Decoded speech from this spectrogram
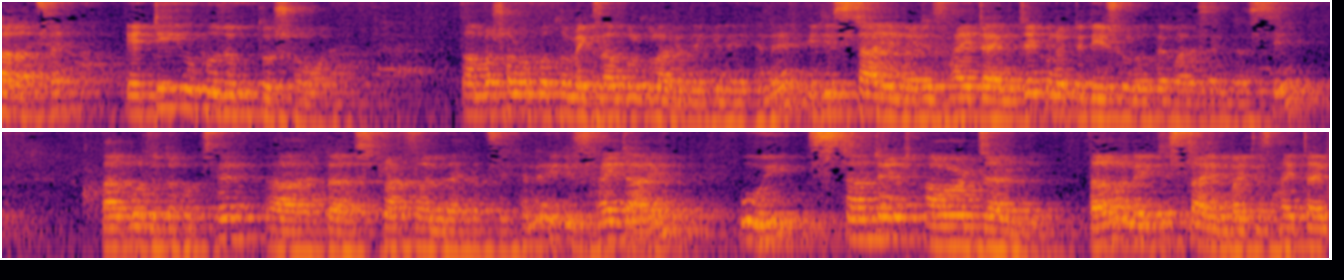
দাঁড়াচ্ছে, এটি উপযুক্ত সময়। তো আমরা সর্বপ্রথম এক্সাম্পলগুলো আগে দেখি এখানে। It is time it is high time যে কোনো একটি দিয়ে শুরু হতে পারে সেন্টেন্সটি তারপর যেটা হচ্ছে একটা স্ট্রাকচার আমি দেখাচ্ছি এখানে। It is high time we started our journey তার মানে ইট ইজ টাইম বা ইট ইজ হাই টাইম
